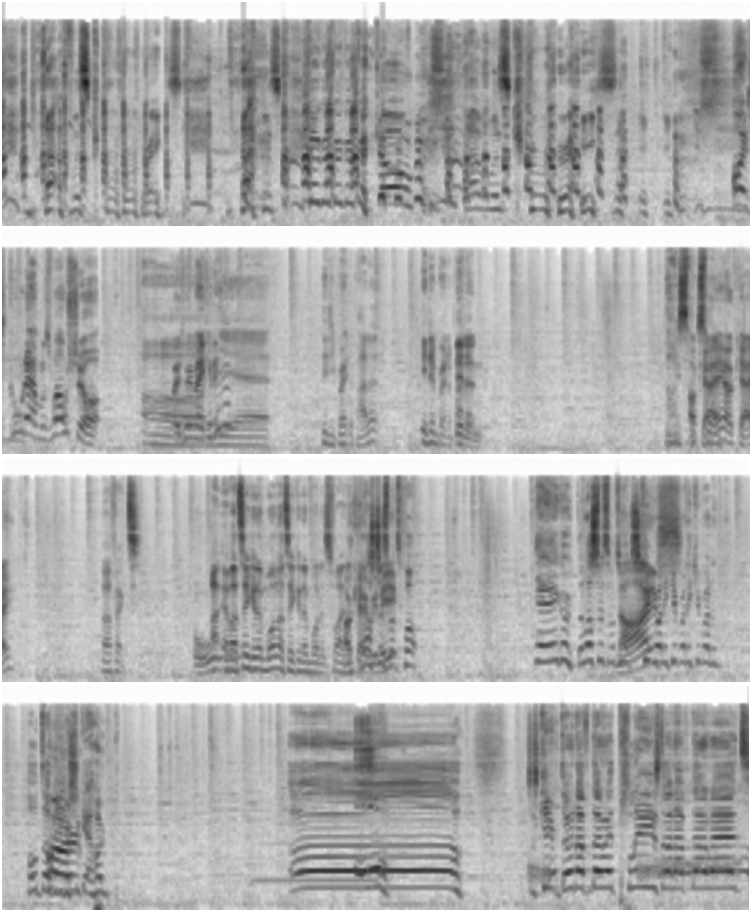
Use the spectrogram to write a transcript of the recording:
that was crazy. That was go go go go go Go! That was crazy. oh, his cooldown was well short. Oh, Wait, did we make it in? Yeah. Did he break the pallet? He didn't break the pallet. Didn't. Nice. Okay, okay. Perfect. Uh, if I take him one, I take taking him one. It's fine. Okay, the last we one's about to pop. Yeah, yeah, go. The last one's about to pop. Just keep running, keep running, keep running. Hold W, we should get hope. Oh! oh! Just keep. Don't have NOED, please. Don't have NOED.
